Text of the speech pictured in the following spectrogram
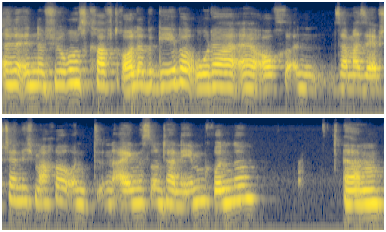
äh, in eine Führungskraftrolle begebe oder äh, auch, sag mal, selbstständig mache und ein eigenes Unternehmen gründe. Ähm,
